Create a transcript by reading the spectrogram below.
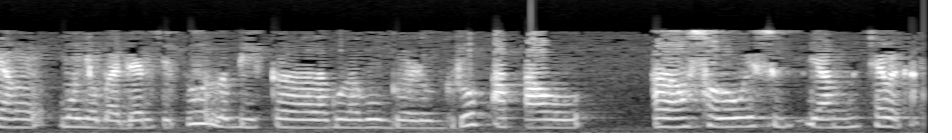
yang mau nyoba dance itu lebih ke lagu-lagu girl group atau eh, soloist yang cewek kak.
